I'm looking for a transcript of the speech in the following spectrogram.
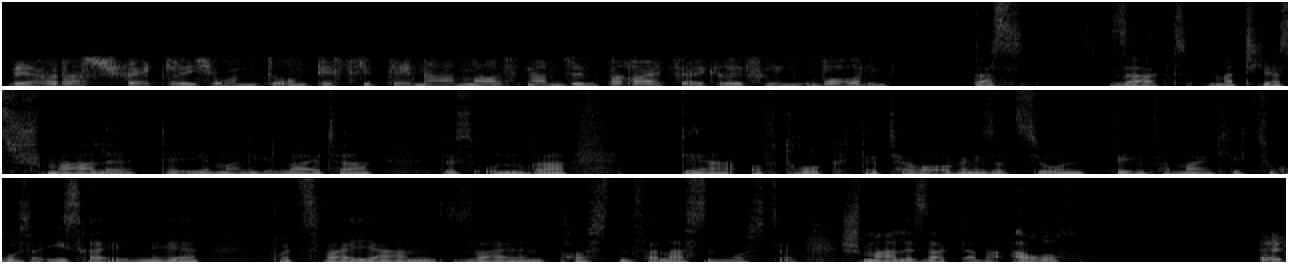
wäre das schrecklich und, und Disziplinarmaßnahmen sind bereits ergriffen worden. Das sagt Matthias Schmale, der ehemalige Leiter des UNRWA der auf Druck der Terrororganisation wegen vermeintlich zu großer Israel-Nähe vor zwei Jahren seinen Posten verlassen musste. Schmale sagt aber auch, es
